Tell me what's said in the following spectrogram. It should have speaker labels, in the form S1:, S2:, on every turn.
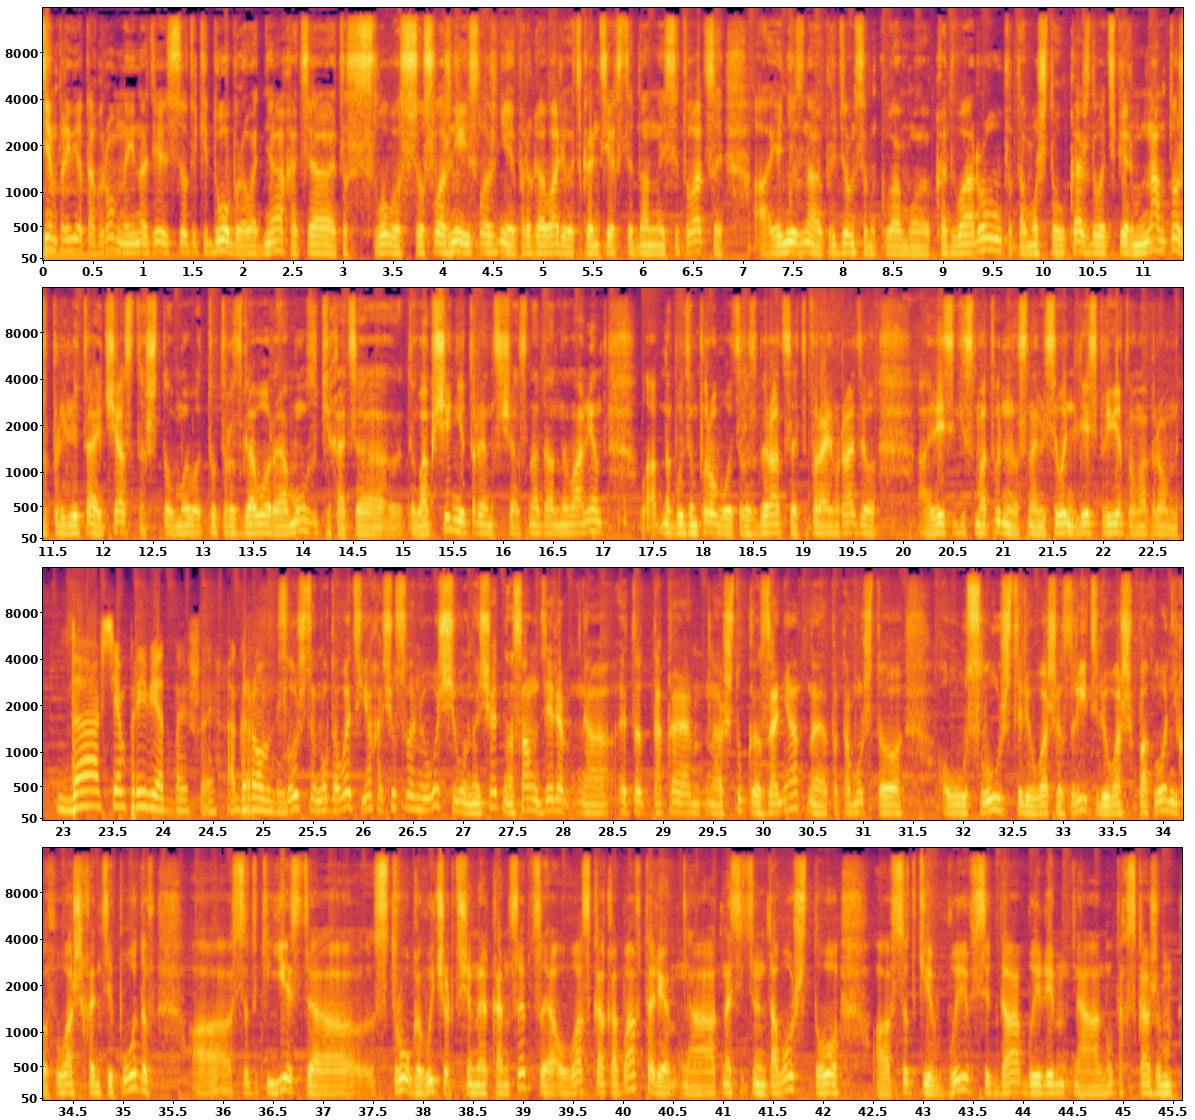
S1: Всем привет огромный и, надеюсь, все-таки доброго дня, хотя это слово все сложнее и сложнее проговаривать в контексте данной ситуации. А я не знаю, придемся мы к вам э, ко двору, потому что у каждого теперь нам тоже прилетает часто, что мы вот тут разговоры о музыке, хотя это вообще не тренд сейчас на данный момент. Ладно, будем пробовать разбираться, это Prime Radio. А Леся Гисматулина с нами сегодня. Лесь, привет вам огромный.
S2: Да, всем привет большой, огромный.
S1: Слушайте, ну давайте я хочу с вами вот с чего начать. На самом деле, э, это такая э, штука штука занятная, потому что у слушателей, у ваших зрителей, у ваших поклонников, у ваших антиподов а, все-таки есть а, строго вычерченная концепция у вас как об авторе а, относительно того, что а, все-таки вы всегда были, а, ну так скажем,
